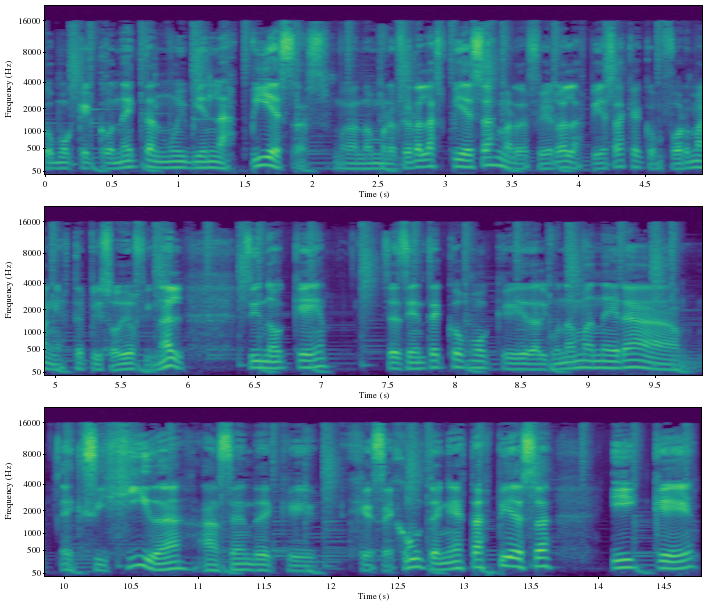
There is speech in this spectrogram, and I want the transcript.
como que conectan muy bien las piezas. Cuando me refiero a las piezas, me refiero a las piezas que conforman este episodio final, sino que se siente como que de alguna manera exigida hacen de que, que se junten estas piezas y que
